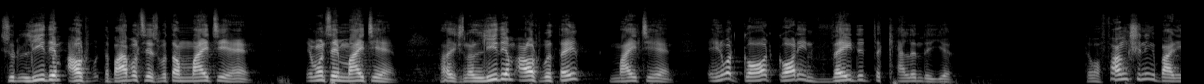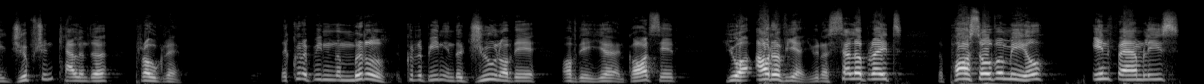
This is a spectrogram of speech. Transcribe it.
to lead them out, the Bible says, with a mighty hand. Everyone say mighty hand. Uh, he's going to lead them out with a mighty hand. And you know what? God, God invaded the calendar year. They were functioning by an Egyptian calendar program. They could have been in the middle, it could have been in the June of their, of their year. And God said, You are out of here. You're going to celebrate the Passover meal in families,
